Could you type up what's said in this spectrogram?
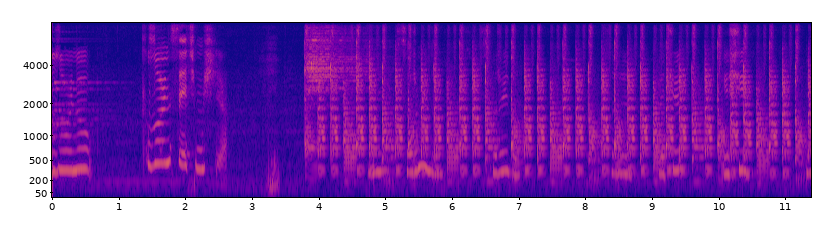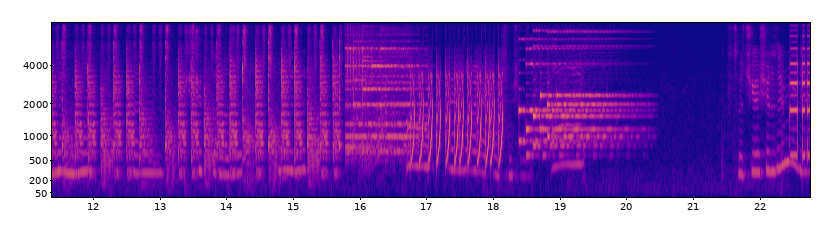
Kız oyunu kız oyunu seçmiş ya. Sarı mıydı? Sarıydı. Sarı. Seçiyorum. Yeşil. Bilmem ne. Ee, Küçük dağlı. Böyle. Aa, ben daha. Saçı yeşil değil miydi ya?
